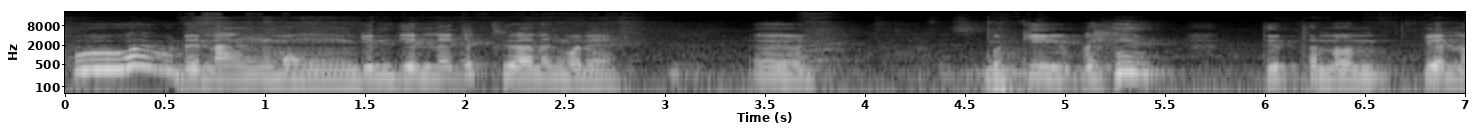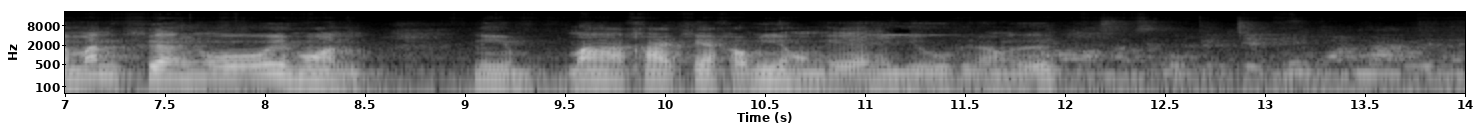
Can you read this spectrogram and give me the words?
โอ้ยเดี๋ยวนั่งมองเย็นๆในจักเทือหนึงวะเนี่ยเออ เมื่อกี้ไป ติดถนนเปลี่ยนน้ำมันเครื่อง โอ้ยหอน นี่มาค่าแค่เขามีห้องแอร์ให้อยู่พี่น้องเอ้ยสามสิบหกจุดเจ็ดนี่ร้อนมากเลยนะ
